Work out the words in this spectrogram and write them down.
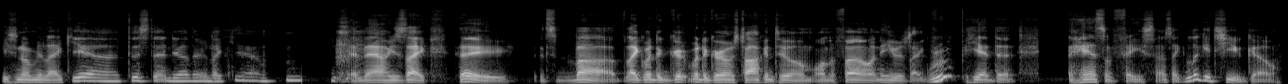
he's normally like, yeah, this, that, and the other, like, yeah. Mm. and now he's like, hey, it's Bob. Like when the when the girl was talking to him on the phone, he was like, whoop, he had the the handsome face. I was like, look at you go,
